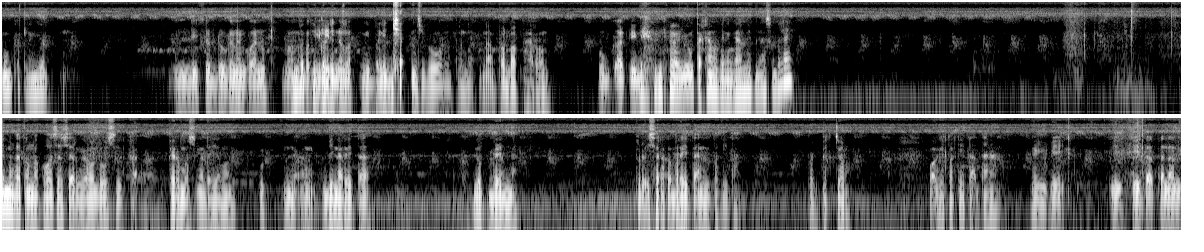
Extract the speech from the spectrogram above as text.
bugat lang yun. Hindi sudugan ang kuano mga bakilid na ba? gibaligya siguro to na napabakaron. Bugat kini dayong taka makigamit na sa balay. Di man katong nakuha sa Siargao 12 ka thermos nga dayaman. Ang binarita loaf bread na. Pero isa ra ka barita ang ipakita. Pag picture. Wa gipakita tanan. Ay, kay, ikita tanan.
